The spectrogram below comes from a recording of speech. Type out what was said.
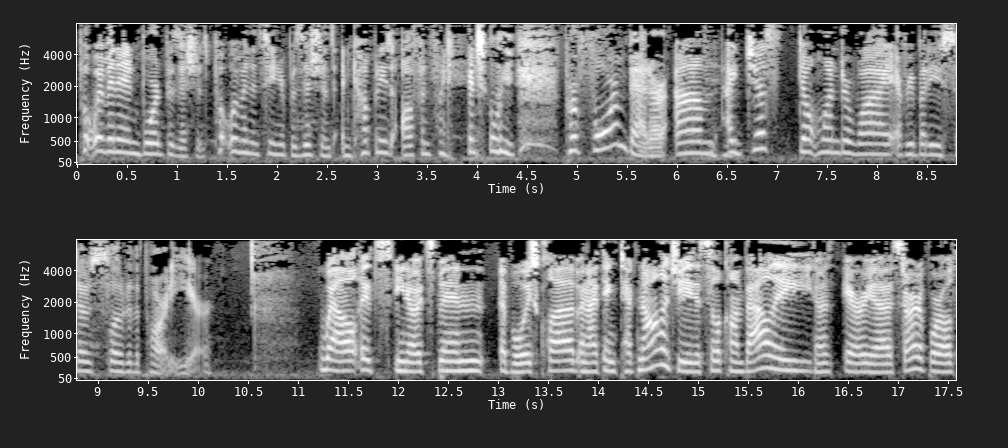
Put women in board positions, put women in senior positions, and companies often financially perform better. Um, mm-hmm. I just don't wonder why everybody is so slow to the party here. Well, it's, you know, it's been a boys club and I think technology, the Silicon Valley, you know, area, startup world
